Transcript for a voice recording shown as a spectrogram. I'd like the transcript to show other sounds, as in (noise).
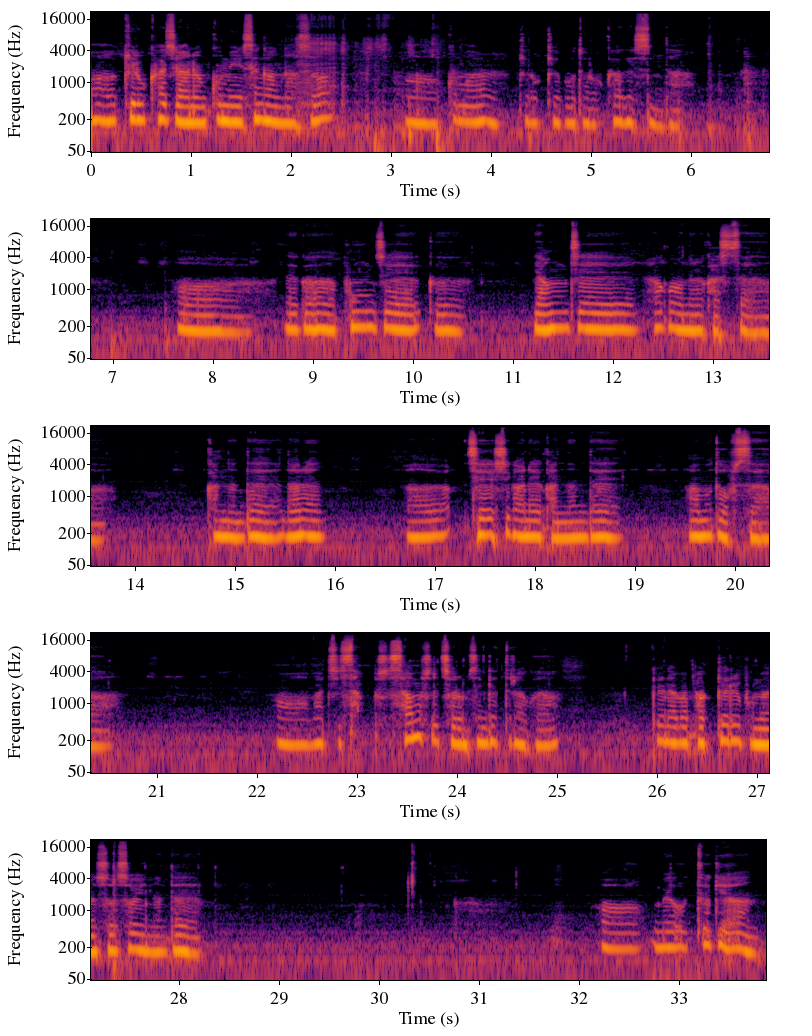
어, 기록하지 않은 꿈이 생각나서 어, 꿈을 기록해 보도록 하겠습니다. 어, 내가 봉제 그 양재 학원을 갔어요. 갔는데 나는 어, 제 시간에 갔는데 아무도 없어요. 어, 마치 사, 사무실처럼 생겼더라고요. 그 내가 밖에를 보면서 서 있는데 어, 매우 특이한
